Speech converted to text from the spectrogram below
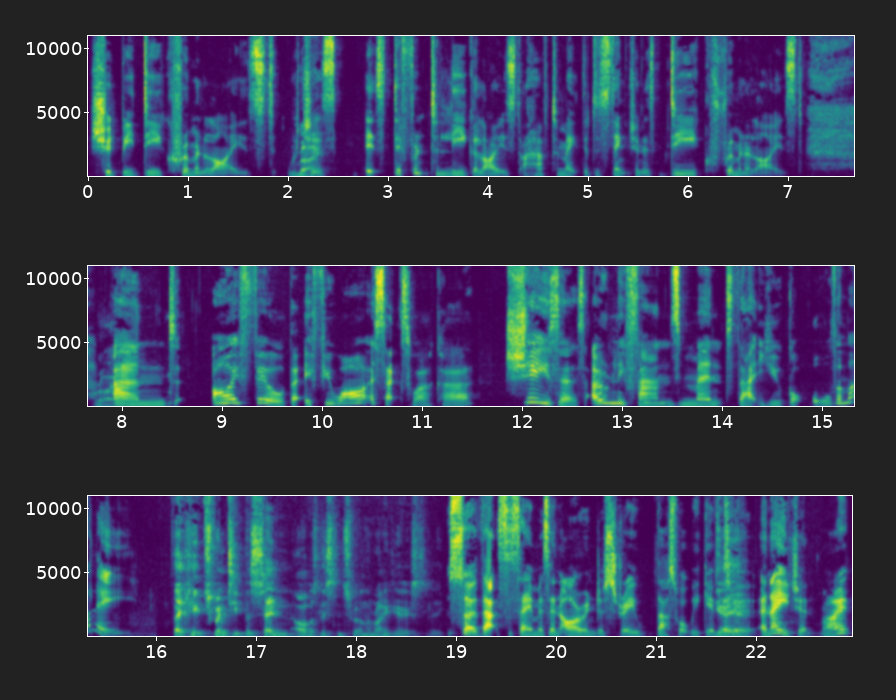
should be decriminalized, which Right. is it's different to legalized. I have to make the distinction. It's decriminalized. right. And I feel that if you are a sex worker, Jesus, OnlyFans meant that you got all the money. They keep 20%. I was listening to it on the radio yesterday. So that's the same as in our industry. That's what we give Yeah, to yeah. an agent, right?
